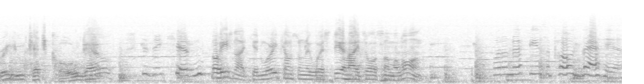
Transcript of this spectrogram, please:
Afraid you'll catch cold, gal? Is he kidding? No, he's not kidding. Where he comes from, they wear steer hides all summer long. What on earth do you suppose that is?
